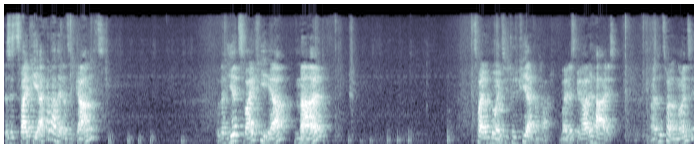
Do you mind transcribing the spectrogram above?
Das ist 2 pi r Quadrat, da ändert sich gar nichts. Und dann hier 2 pi r mal 290 durch pi Quadrat, weil das gerade H ist. Also 290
